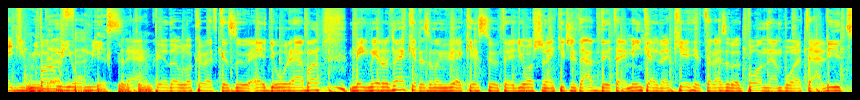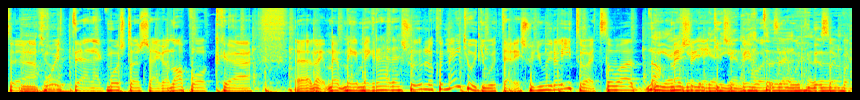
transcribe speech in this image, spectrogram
Egy Minden baromi jó mixre, például a következő egy órában. Még mielőtt megkérdezem, hogy mivel készültél gyorsan, egy kicsit update minket, mert két héttel ezelőtt pont nem voltál itt. Így hogy telnek mostanság a napok, meg, meg, meg, meg ráadásul örülök, hogy meggyógyultál, és hogy újra itt vagy, szóval na, igen, mesélj igen, egy kicsit, igen, mi hát, volt az elmúlt időszakban.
